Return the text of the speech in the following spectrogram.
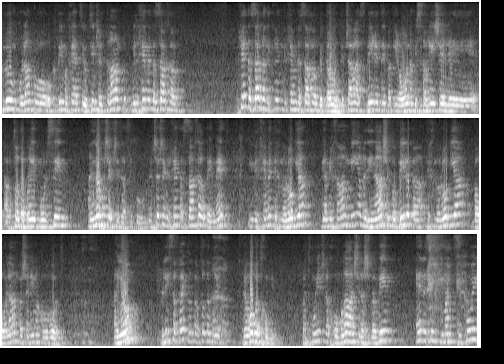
כלום, כולם פה עוקבים אחרי הציוצים של טראמפ, מלחמת הסחר. מלחמת הסחר נקראת מלחמת הסחר בטעות, אפשר להסביר את זה בגירעון המסחרי של אה, ארצות הברית מול סין, אני לא חושב שזה הסיפור, אני חושב שמלחמת הסחר באמת היא מלחמת טכנולוגיה והיא המלחמה מי המדינה שתוביל את הטכנולוגיה בעולם בשנים הקרובות. היום, בלי ספק, זאת ארצות הברית, ברוב התחומים. בתחומים של החומרה, של השבבים, אין לסין כמעט סיכוי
